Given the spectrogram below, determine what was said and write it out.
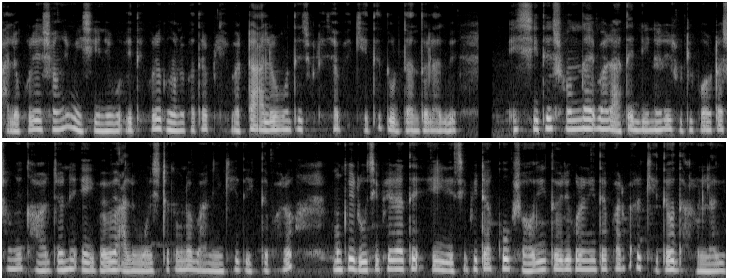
ভালো করে এর সঙ্গে মিশিয়ে নেব। এতে করে ধনে পাতার ফ্লেভারটা আলুর মধ্যে চলে যাবে, খেতে দুর্দান্ত লাগবে। এই শীতের সন্ধ্যায় বা রাতের ডিনারে রুটি পরোটার সঙ্গে খাওয়ার জন্য এইভাবে আলু মরিচটা তোমরা বানিয়ে খেয়ে দেখতে পারো। মুখে রুচি ফেরাতে এই রেসিপিটা খুব সহজেই তৈরি করে নিতে পারবে আর খেতেও দারুণ লাগে।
